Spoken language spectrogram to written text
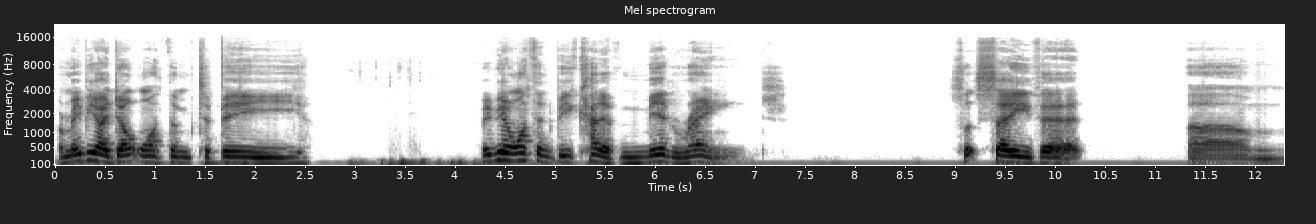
or maybe I don't want them to be, maybe I want them to be kind of mid-range. So let's say that um,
